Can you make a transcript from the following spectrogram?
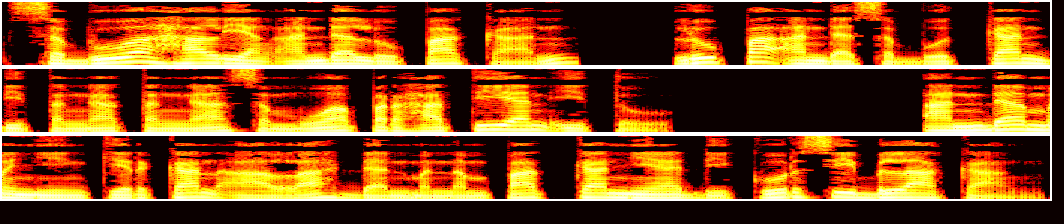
sebuah hal yang Anda lupakan, lupa Anda sebutkan di tengah-tengah semua perhatian itu. Anda menyingkirkan Allah dan menempatkannya di kursi belakang.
